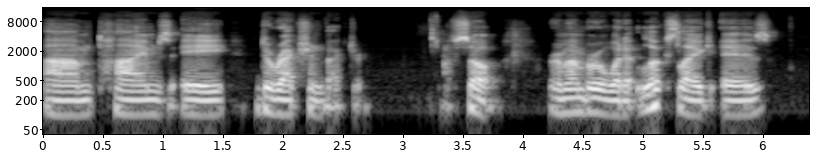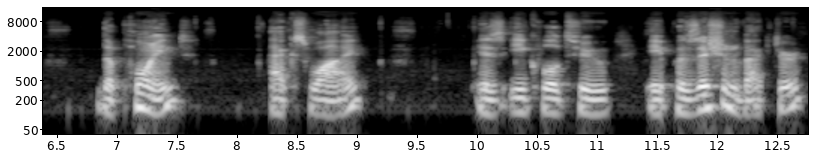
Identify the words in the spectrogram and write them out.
um, times a direction vector. So remember what it looks like is the point xy is equal to a position vector,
